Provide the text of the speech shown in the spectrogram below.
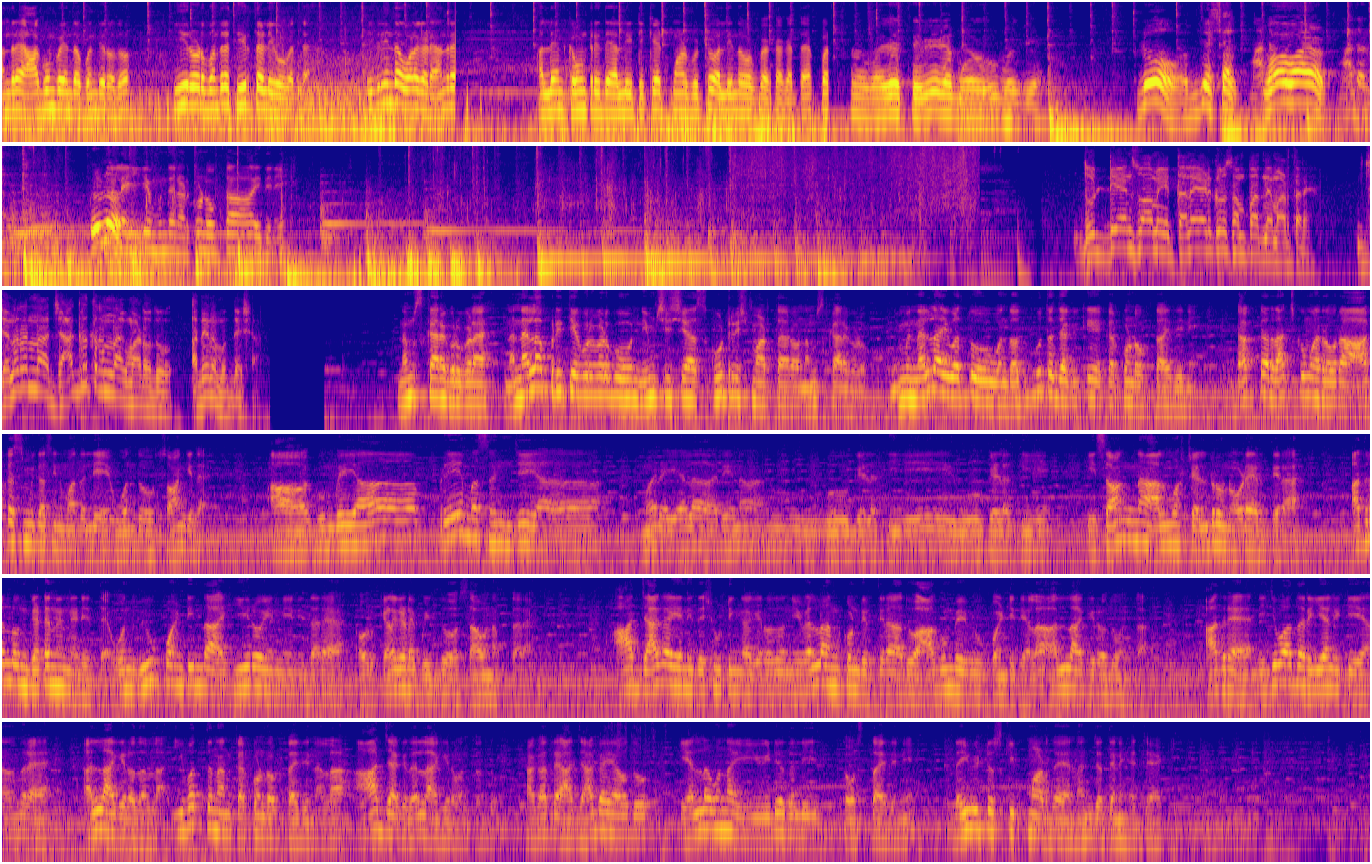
ಅಂದರೆ ಆಗುಂಬೆಯಿಂದ ಬಂದಿರೋದು. ಈ ರೋಡ್ ಬಂದರೆ ತೀರ್ಥಹಳ್ಳಿಗೆ ಹೋಗುತ್ತೆ. ಇದರಿಂದ ಒಳಗಡೆ ಅಂದರೆ ಅಲ್ಲೇನು ಕೌಂಟ್ರ್ ಇದೆ ಅಲ್ಲಿ ಟಿಕೆಟ್ ಮಾಡಿಬಿಟ್ಟು ಅಲ್ಲಿಂದ ಹೋಗ್ಬೇಕಾಗತ್ತೆ. ಪರ್ ಹೀಗೆ. ಮುಂದೆ ನಡ್ಕೊಂಡು ಹೋಗ್ತಾ ಇದ್ದೀನಿ. ದುಡ್ಡೇನ್ ಸ್ವಾಮಿ ತಲೆ ಎಡ್ಕರು ಸಂಪಾದನೆ ಮಾಡ್ತಾರೆ. ಜನರನ್ನ ಜಾಗೃತರನ್ನಾಗಿ ಮಾಡೋದು ಅದೇ ನಮ್ಮ ಉದ್ದೇಶ. ನಮಸ್ಕಾರ ಗುರುಗಳೇ. ನನ್ನೆಲ್ಲ ಪ್ರೀತಿಯ ಗುರುಗಳಿಗೂ ನಿಮ್ಮ ಶಿಷ್ಯ ಸ್ಕೂಟ್ರಿಶ್ ಮಾಡ್ತಾ ಇರೋ ನಮಸ್ಕಾರಗಳು. ನಿಮ್ಮನ್ನೆಲ್ಲ ಇವತ್ತು ಒಂದು ಅದ್ಭುತ ಜಾಗಕ್ಕೆ ಕರ್ಕೊಂಡು ಹೋಗ್ತಾ ಇದ್ದೀನಿ. ಡಾಕ್ಟರ್ ರಾಜ್ಕುಮಾರ್ ಅವರ ಆಕಸ್ಮಿಕ ಸಿನಿಮಾದಲ್ಲಿ ಒಂದು ಸಾಂಗ್ ಇದೆ. ಆ ಗುಂಬೆಯ ಪ್ರೇಮ ಸಂಜೆಯ ಮರೆಯಲಾರೆ ನಾನು. ಓ ಗೆಳತಿಯೇ ಓ ಗೆಳತಿಯೇ, ಈ ಸಾಂಗ್ನ ಆಲ್ಮೋಸ್ಟ್ ಎಲ್ಲರೂ ನೋಡೇ ಇರ್ತೀರ? ಅದರಲ್ಲಿ ಒಂದು ಘಟನೆ ನಡೆಯುತ್ತೆ. ಒಂದು ವ್ಯೂ ಪಾಯಿಂಟಿಂದ ಹೀರೋಯಿನ್ ಏನಿದ್ದಾರೆ, ಅವರು ಕೆಳಗಡೆ ಬಿದ್ದು ಸಾವನ್ನಪ್ತಾರೆ. ಆ ಜಾಗ ಏನಿದೆ ಶೂಟಿಂಗ್ ಆಗಿರೋದು, ನೀವೆಲ್ಲ ಅಂದ್ಕೊಂಡಿರ್ತೀರ ಅದು ಆಗುಂಬೆ ವ್ಯೂ ಪಾಯಿಂಟ್ ಇದೆಯಲ್ಲ, ಅಲ್ಲಾಗಿರೋದು ಅಂತ. ಆದರೆ ನಿಜವಾದ ರಿಯಾಲಿಟಿ ಏನಂದರೆ, ಅಲ್ಲಾಗಿರೋದಲ್ಲ. ಇವತ್ತು ನಾನು ಕರ್ಕೊಂಡು ಹೋಗ್ತಾ ಇದ್ದೀನಲ್ಲ, ಆ ಜಾಗದಲ್ಲಿ ಆಗಿರುವಂಥದ್ದು. ಹಾಗಾದರೆ ಆ ಜಾಗ ಯಾವುದು? ಎಲ್ಲವನ್ನ ಈ ವಿಡಿಯೋದಲ್ಲಿ ತೋರಿಸ್ತಾ ಇದ್ದೀನಿ. ದಯವಿಟ್ಟು ಸ್ಕಿಪ್ ಮಾಡಿದೆ ನನ್ನ ಜೊತೆನೇ ಹೆಜ್ಜೆ ಹಾಕಿ.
